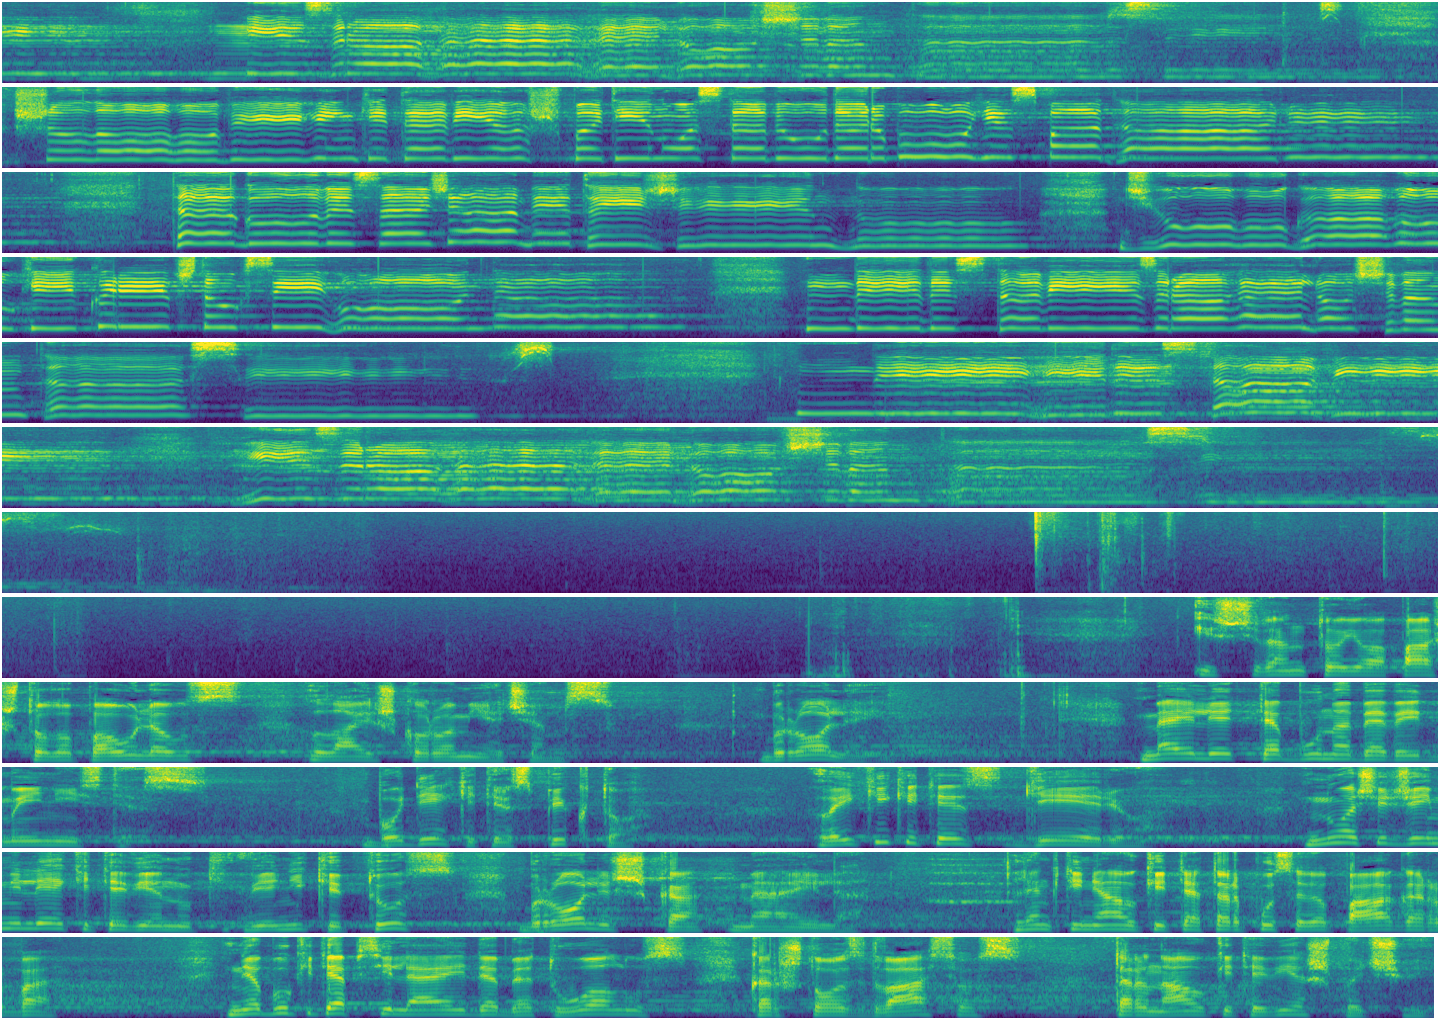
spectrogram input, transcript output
šventasis. Šlovinkite viešpatį nuostabių darbų jis padarė. Tegul visa žemė tai žino. Džiugauk į krikštauk Sione, didis tavi Izraelio šventasis. Didis Iš Šventojo apaštalo Pauliaus laiško romiečiams. Broliai, meilė te būna be veidmainystės. Bodėkitės pikto, laikykitės gėrio, nuoširdžiai mylėkite vienu, vieni kitus brolišką meilę. Lenktyniaukite tarpusavio pagarbą, nebūkite apsileidę, bet uolus, karštos dvasios, tarnaukite viešpačiui.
